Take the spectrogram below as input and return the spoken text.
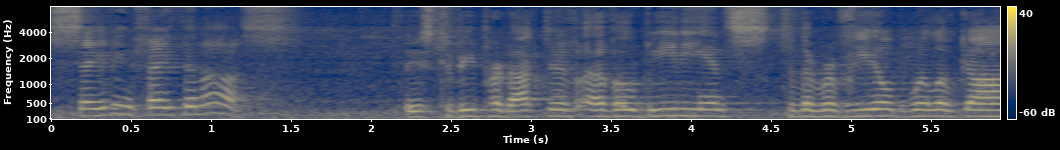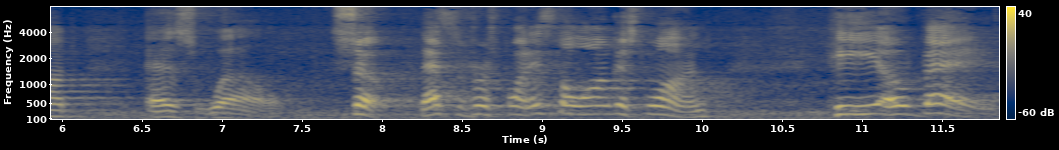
saving faith in us is to be productive of obedience to the revealed will of God as well. So, that's the first point. It's the longest one. He obeyed,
